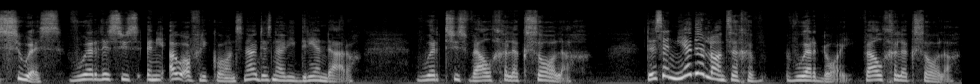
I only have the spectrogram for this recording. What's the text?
soos woorde soos in die ou Afrikaans. Nou dis nou die 33. Woord soos welgeluksalig. Dis 'n Nederlandse woord daai, welgeluksalig.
